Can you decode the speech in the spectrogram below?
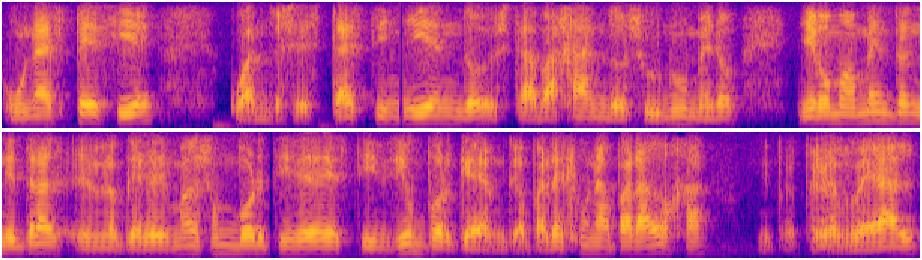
una especie cuando se está extinguiendo, está bajando su número, llega un momento en que entra en lo que llamamos un vórtice de extinción, porque aunque parezca una paradoja, pero es real,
